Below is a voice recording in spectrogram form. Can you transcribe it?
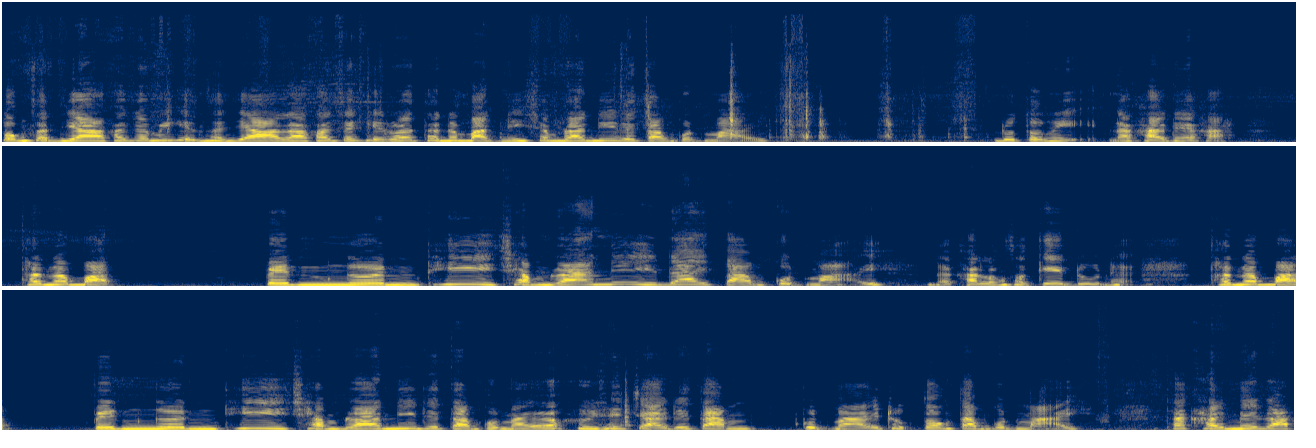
ตรงสัญญาเขาจะไม่เขียนสัญญาแล้วเขาจะเขียนว่าธนบัตรนี้ชำระหนี้ได้ตามกฎหมาย ดูตรงนี้นะคะเนี่ยค่ะ ธนบัตรเป็นเงินที่ชำระหนี้ได้ตามกฎหมายนะคะลองสังเกตดูเนี่ยธนบัตร เป็นเงินที่ชำระหนี้ได้ตามกฎหมายก็คือใช้จ่ายได้ตามกฎหมายถูกต้องตามกฎหมาย ถ้าใครไม่รับ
